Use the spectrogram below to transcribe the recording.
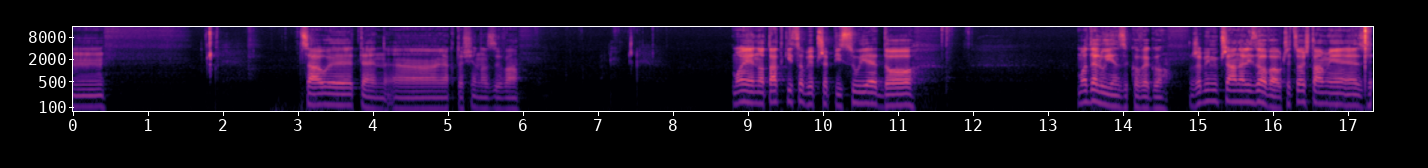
Mm, cały ten. E, jak to się nazywa? Moje notatki sobie przepisuję do modelu językowego, żeby mi przeanalizował, czy coś tam jest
